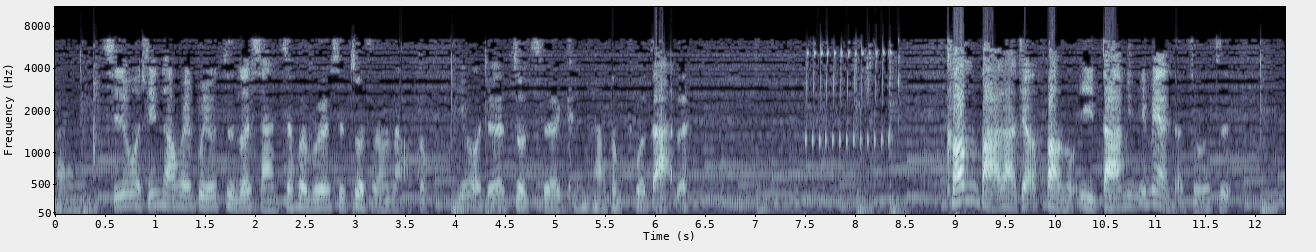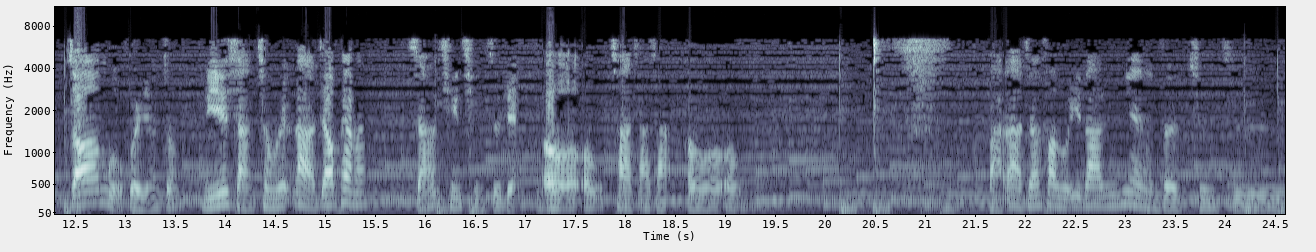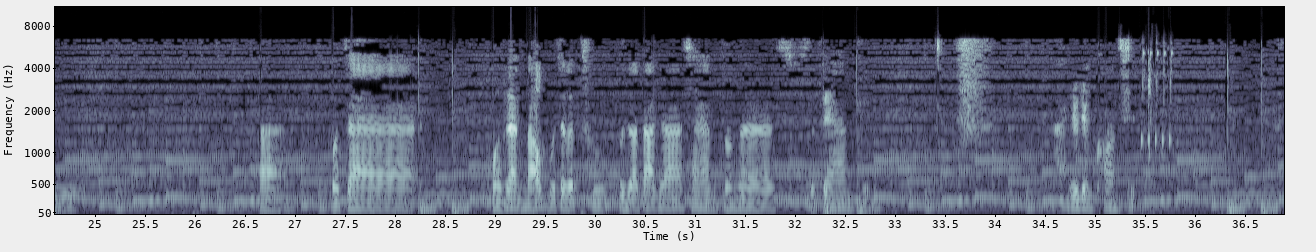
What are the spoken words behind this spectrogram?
嗯，其实我经常会不由自主想，这会不会是作者的脑洞？因为我觉得作者可能脑洞颇大的。狂把辣椒放入意大利面的组织，招募会员中，你也想成为辣椒派吗？详情请致电哦哦哦叉叉叉哦哦哦。把辣椒放入意大利面的组织，啊，我在我在脑补这个图，不知道大家想象中的是怎样子，有点狂气。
